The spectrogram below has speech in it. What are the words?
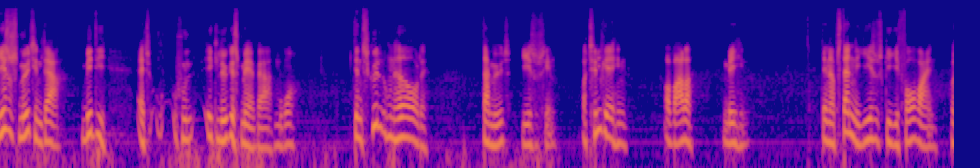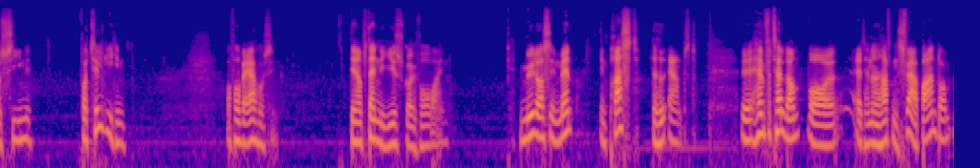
Jesus mødte hende der, midt i, at hun ikke lykkedes med at være mor. Den skyld, hun havde over det, der mødte Jesus hende, og tilgav hende, og var der med hende. Den opstandende Jesus gik i forvejen hos sine, for at tilgive hende, og for at være hos hende. Den opstandende Jesus går i forvejen. Vi mødte også en mand, en præst, der hed Ernst. Uh, han fortalte om, hvor, øh, at han havde haft en svær barndom,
